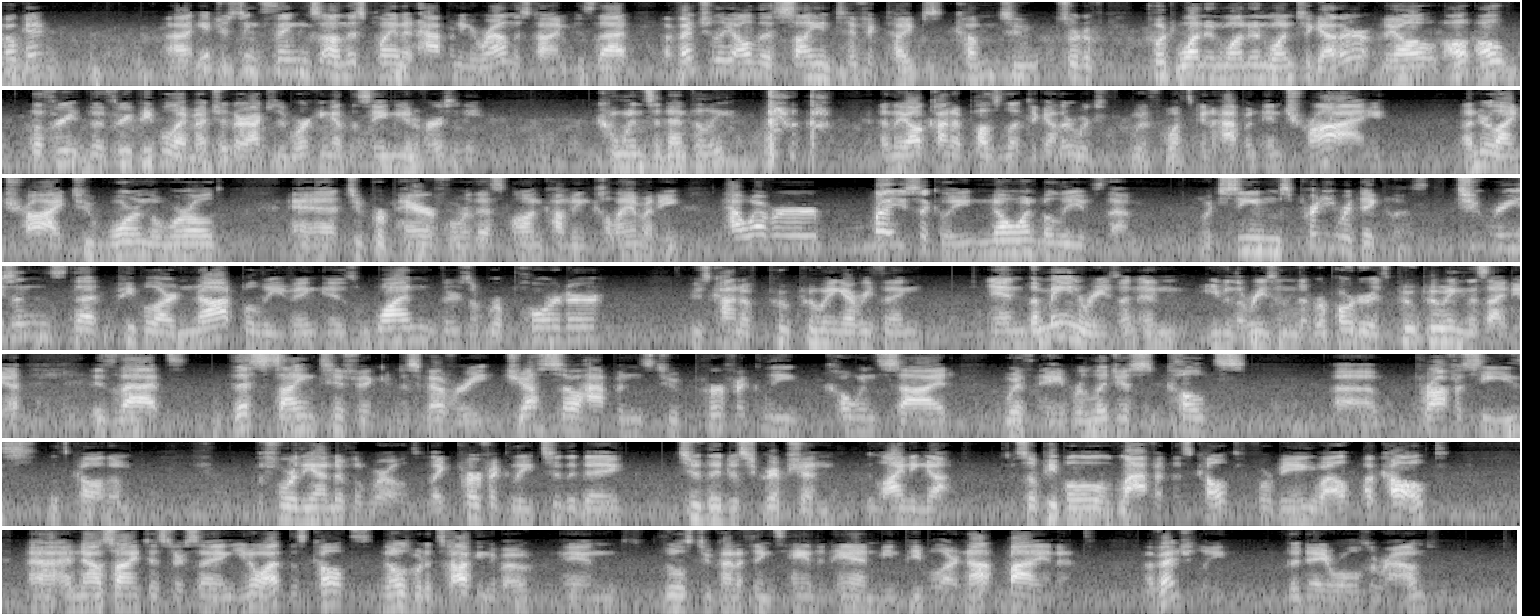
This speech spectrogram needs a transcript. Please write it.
Okay. Uh, interesting things on this planet happening around this time is that eventually all the scientific types come to sort of put one and one and one together. They all, all, all the three, the three people I mentioned are actually working at the same university, coincidentally. and they all kind of puzzle it together with, with what's going to happen and try, underline try, to warn the world and to prepare for this oncoming calamity. However, basically, no one believes them, which seems pretty ridiculous. Two reasons that people are not believing is one, there's a reporter who's kind of poo pooing everything. And the main reason, and even the reason the reporter is poo pooing this idea, is that this scientific discovery just so happens to perfectly coincide with a religious cult's uh, prophecies, let's call them, for the end of the world. Like perfectly to the day, to the description, lining up. So people laugh at this cult for being, well, a cult. Uh, and now scientists are saying, you know what, this cult knows what it's talking about, and those two kind of things hand in hand mean people are not buying it. Eventually, the day rolls around.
